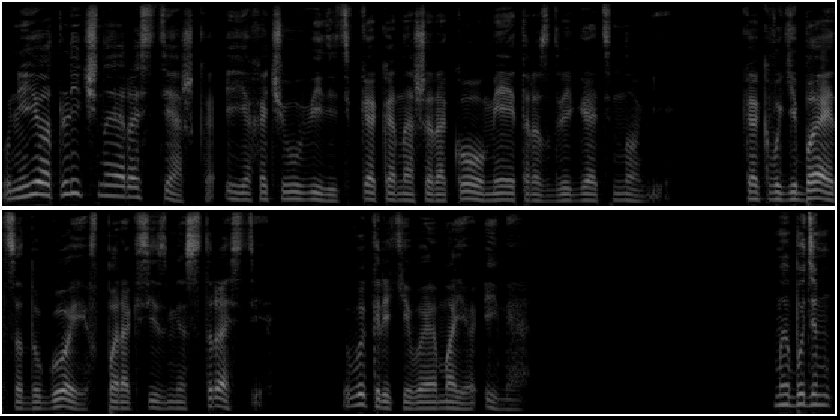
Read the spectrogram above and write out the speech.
У нее отличная растяжка, и я хочу увидеть, как она широко умеет раздвигать ноги, как выгибается дугой в пароксизме страсти, выкрикивая мое имя. «Мы будем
